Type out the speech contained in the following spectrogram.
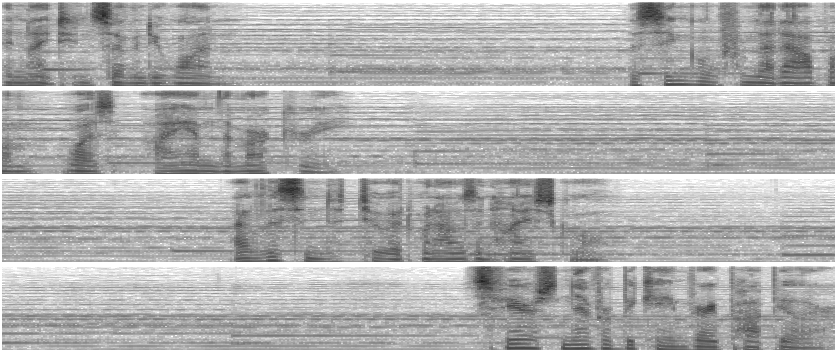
in 1971. The single from that album was I Am the Mercury. I listened to it when I was in high school. Spheeris never became very popular.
